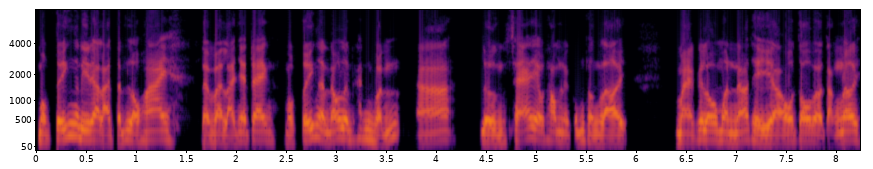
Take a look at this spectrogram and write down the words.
Một tiếng đi ra lại tỉnh lộ 2 lại về lại Nha Trang. Một tiếng là nó lên Khánh Vĩnh. À, đường xá giao thông này cũng thuận lợi. Mà cái lô mình thì ờ, ô tô vào tận nơi.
